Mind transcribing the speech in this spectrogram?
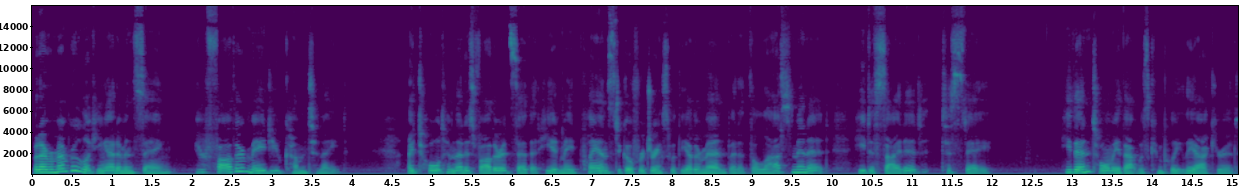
But I remember looking at him and saying, your father made you come tonight. I told him that his father had said that he had made plans to go for drinks with the other men, but at the last minute he decided to stay. He then told me that was completely accurate.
